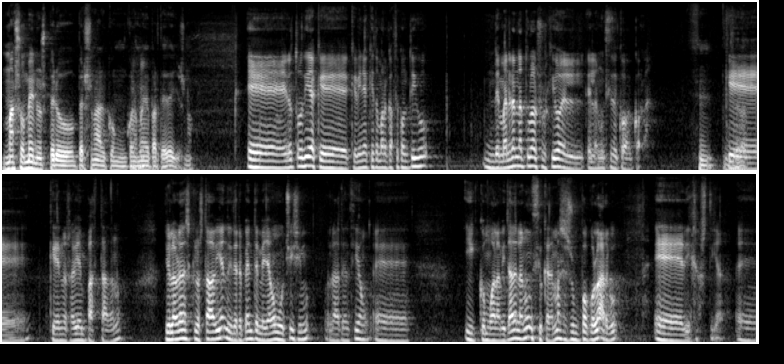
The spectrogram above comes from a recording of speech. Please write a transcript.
más o menos, pero personal con, con la mayor parte de ellos. ¿no? Eh, el otro día que, que, vine aquí a tomar café contigo, de manera natural surgió el, el anuncio de Coca-Cola, hmm, que, que, nos había impactado. ¿no? Yo la verdad es que lo estaba viendo y de repente me llamó muchísimo la atención. Eh, y como a la mitad del anuncio, que además es un poco largo, eh, dije, hostia, eh,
